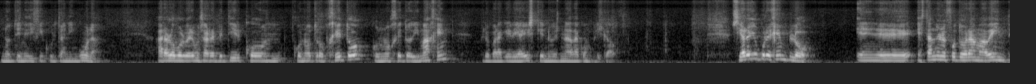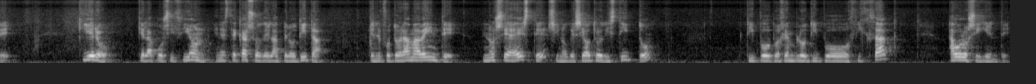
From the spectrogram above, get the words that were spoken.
no tiene dificultad ninguna. Ahora lo volveremos a repetir con, otro objeto, con un objeto de imagen, pero para que veáis que no es nada complicado. Si ahora yo, por ejemplo, eh, estando en el fotograma 20, quiero que la posición, en este caso de la pelotita, en el fotograma 20 no sea este, sino que sea otro distinto, tipo, por ejemplo, tipo zigzag, hago lo siguiente.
